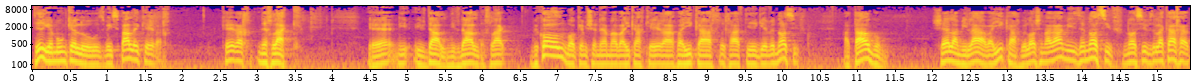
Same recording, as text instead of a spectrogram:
תרגם אונקלוס והספל קרח. קרח נחלק. נבדל, נבדל, נחלק. וכל מוקם שנאמר ויקח קרח, ויקח, סליחה, תרגם ונוסיף. התרגום של המילה ויקח בלושן ארמי זה נוסיף, נוסיף זה לקחת,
